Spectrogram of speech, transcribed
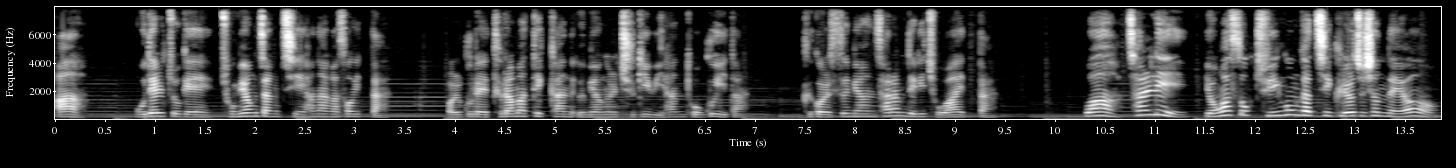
아, 모델 쪽에 조명 장치 하나가 서 있다. 얼굴에 드라마틱한 음영을 주기 위한 도구이다. 그걸 쓰면 사람들이 좋아했다. 와, 찰리! 영화 속 주인공 같이 그려주셨네요.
